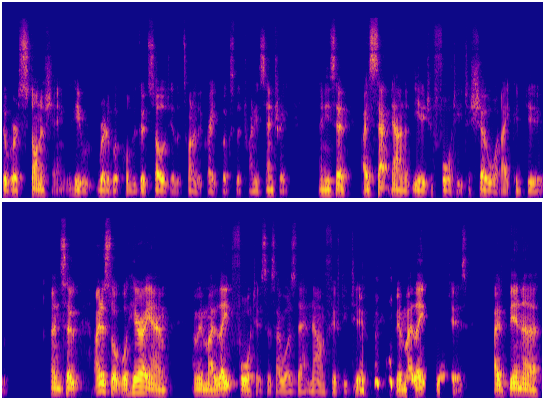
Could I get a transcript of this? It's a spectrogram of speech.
that were astonishing. He wrote a book called The Good Soldier, that's one of the great books of the 20th century. And he said, I sat down at the age of 40 to show what I could do. And so I just thought, well, here I am I'm in my late 40s as I was then. Now I'm 52. in my late 40s, I've been a,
